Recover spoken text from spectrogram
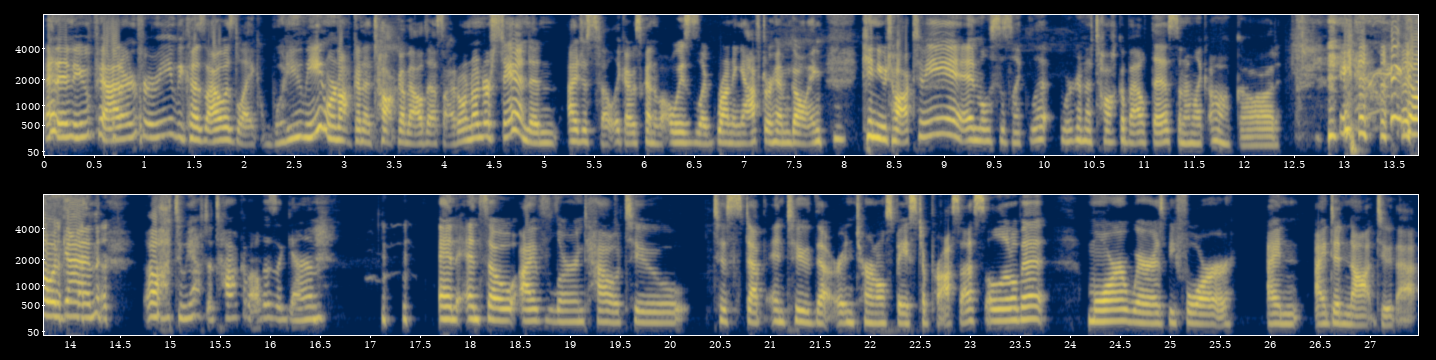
and a new pattern for me because I was like, what do you mean we're not going to talk about this? I don't understand. And I just felt like I was kind of always like running after him going, can you talk to me? And Melissa's like, we're going to talk about this. And I'm like, oh God, go again. Oh, do we have to talk about this again? and, and so I've learned how to to step into the internal space to process a little bit more whereas before I I did not do that.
